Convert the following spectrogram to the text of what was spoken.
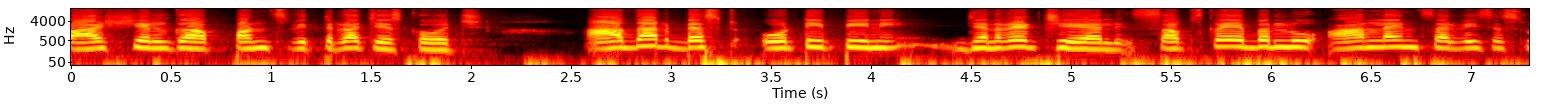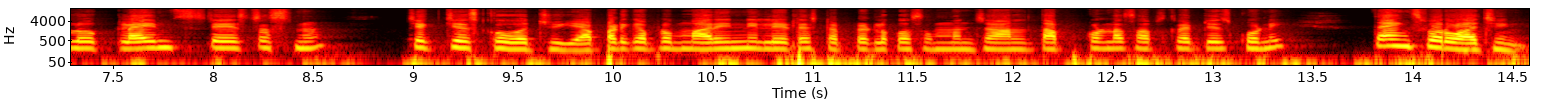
పార్షియల్గా ఫండ్స్ విత్డ్రా చేసుకోవచ్చు. ఆధార్ బెస్ట్ ఓటీపీని జనరేట్ చేయాలి. సబ్స్క్రైబర్లు ఆన్లైన్ సర్వీసెస్లో క్లెయిమ్ స్టేటస్ను చెక్ చేసుకోవచ్చు. ఎప్పటికప్పుడు మరిన్ని లేటెస్ట్ అప్డేట్ల కోసం మన ఛానల్ తప్పకుండా సబ్స్క్రైబ్ చేసుకోండి. Thanks for watching.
